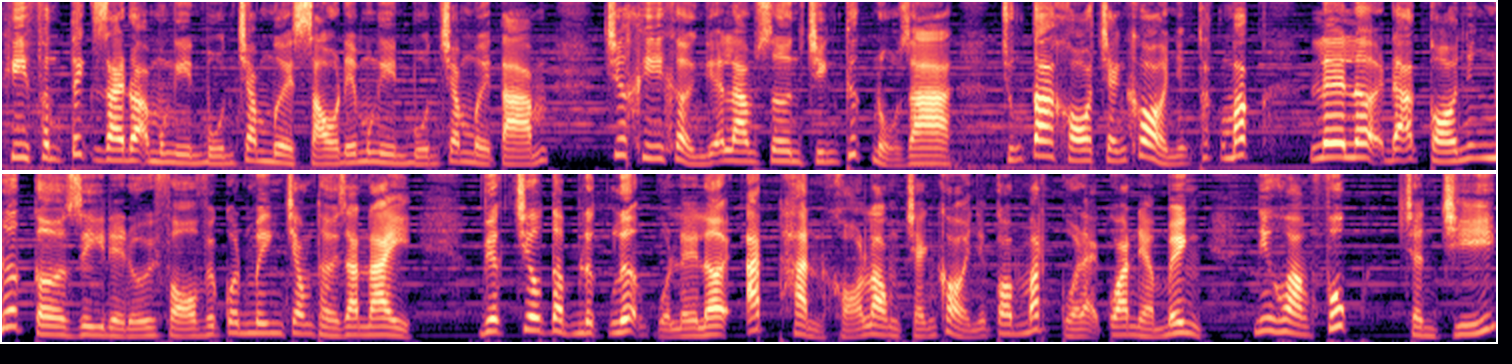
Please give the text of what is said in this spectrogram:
Khi phân tích giai đoạn 1416 đến 1418, trước khi khởi nghĩa Lam Sơn chính thức nổ ra, chúng ta khó tránh khỏi những thắc mắc Lê Lợi đã có những nước cờ gì để đối phó với quân Minh trong thời gian này. Việc chiêu tập lực lượng của Lê Lợi ắt hẳn khó lòng tránh khỏi những con mắt của đại quan nhà Minh như Hoàng Phúc, Trần Trí,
